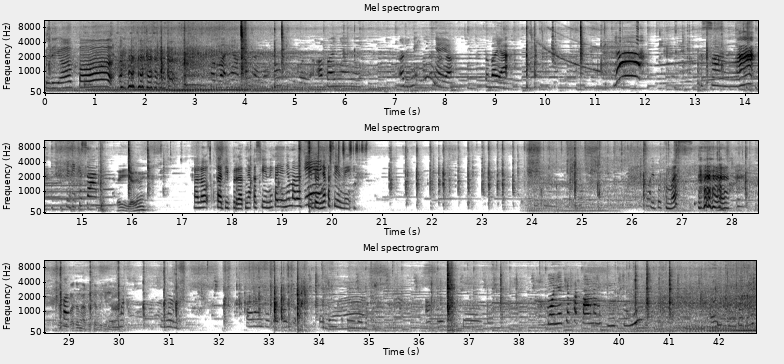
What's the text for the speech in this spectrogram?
beli apa? Cobanya apa ya. Apanya ini? Ada ini ininya ya? Coba ya. Ya ke sana. Jadi ke sana. Eh, iya ini. Kalau tadi beratnya ke sini kayaknya malah eh. tidurnya ke sini ibu gemes. Bapak tuh nggak bisa bikin doang. Enam. Orang juga Aku kucing. Monyetnya ketanam gitu. Kucing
